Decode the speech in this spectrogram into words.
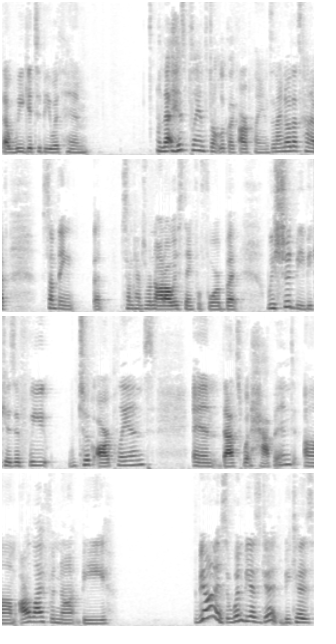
that we get to be with him, and that his plans don't look like our plans. And I know that's kind of something that sometimes we're not always thankful for, but we should be because if we took our plans and that's what happened, um, our life would not be. To be honest, it wouldn't be as good because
